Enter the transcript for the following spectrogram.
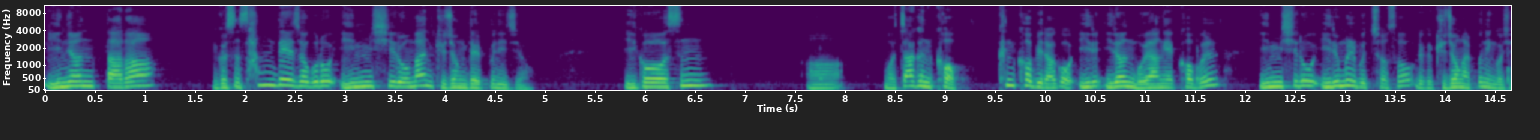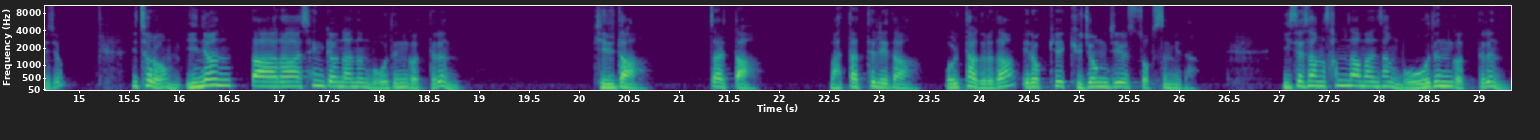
인연 따라 이것은 상대적으로 임시로만 규정될 뿐이죠. 이것은 어, 뭐 작은 컵, 큰 컵이라고 이런 모양의 컵을 임시로 이름을 붙여서 우리가 규정할 뿐인 것이죠. 이처럼 인연 따라 생겨나는 모든 것들은 길다, 짧다, 맞다 틀리다, 옳다 그르다 이렇게 규정 지을 수 없습니다. 이 세상 삼라만상 모든 것들은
